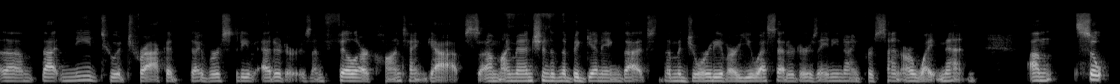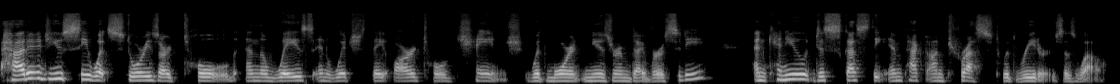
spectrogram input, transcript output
um, that need to attract a diversity of editors and fill our content gaps. Um, I mentioned in the beginning that the majority of our US editors, 89% are white men. Um, so how did you see what stories are told and the ways in which they are told change with more newsroom diversity? And can you discuss the impact on trust with readers as well?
